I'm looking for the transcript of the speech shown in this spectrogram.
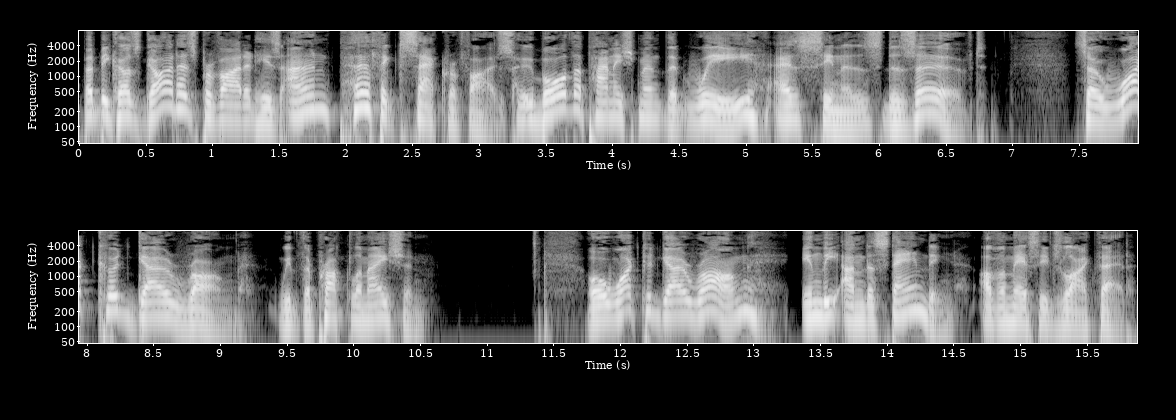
but because God has provided his own perfect sacrifice, who bore the punishment that we, as sinners, deserved. So what could go wrong with the proclamation? Or what could go wrong in the understanding of a message like that?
